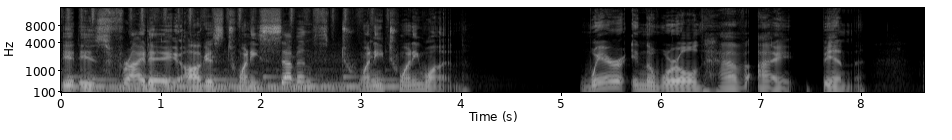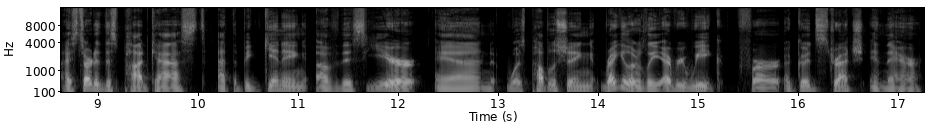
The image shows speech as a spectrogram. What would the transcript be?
It is Friday, August 27th, 2021. Where in the world have I been? I started this podcast at the beginning of this year and was publishing regularly every week for a good stretch in there.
